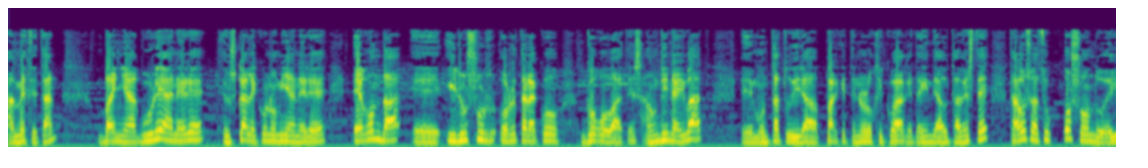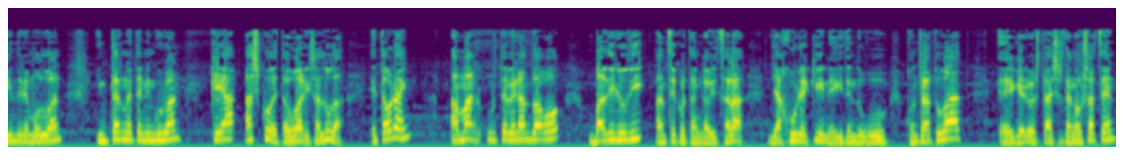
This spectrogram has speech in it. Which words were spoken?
ametetan, baina gurean ere, euskal ekonomian ere, egonda e, iruzur horretarako gogo bat, ez? Haundi nahi bat, e, montatu dira parke teknologikoak eta egin dira beste, eta gauza batzuk oso ondo egin dire moduan, interneten inguruan, kea asko eta ugari saldu da. Eta orain, amar urte beranduago, badirudi antzekoetan gabiltzala. Jajurekin egiten dugu kontratu bat, e, gero ez da esertan gauzatzen,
